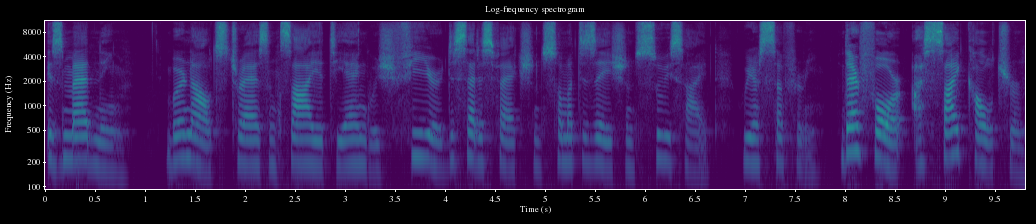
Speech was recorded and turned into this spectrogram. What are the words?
is maddening. Burnout, stress, anxiety, anguish, fear, dissatisfaction, somatization, suicide. We are suffering. Therefore, a psych culture,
